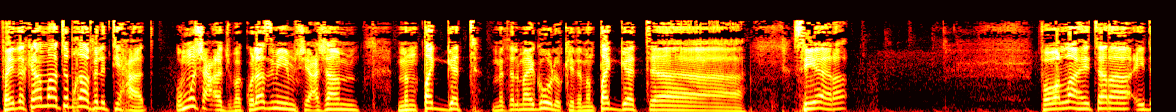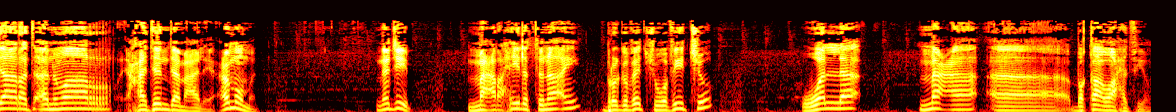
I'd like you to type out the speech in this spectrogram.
فإذا كان ما تبغاه في الاتحاد ومش عاجبك ولازم يمشي عشان من طقة مثل ما يقولوا كذا من طقة آه سيارة فوالله ترى إدارة أنمار حتندم عليه. عموما نجيب مع رحيل الثنائي بريجوفيتش وفيتشو ولا مع آه بقاء واحد فيهم.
